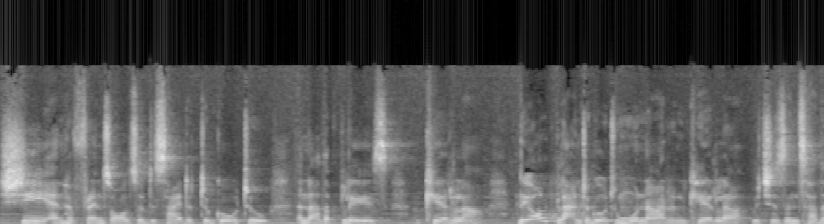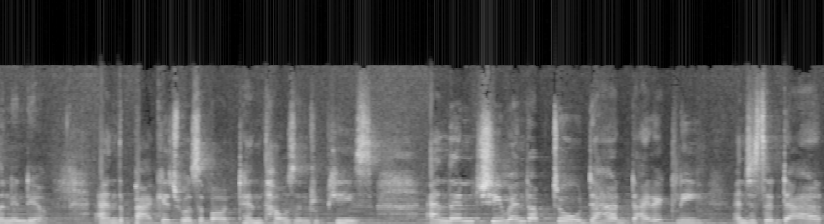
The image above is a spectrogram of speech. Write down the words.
she and her friends also decided to go to another place, Kerala. They all planned to go to Munnar in Kerala, which is in southern India, and the package was about 10,000 rupees. And then she went up to dad directly and she said, Dad,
